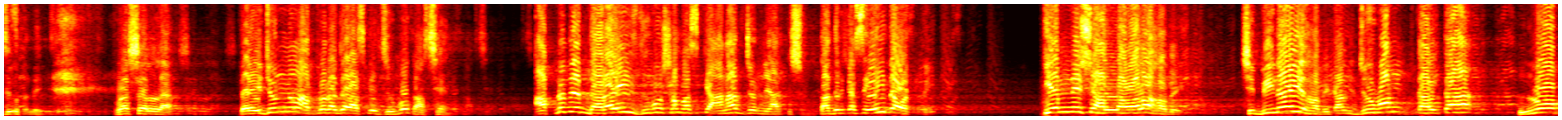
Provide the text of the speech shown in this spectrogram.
জীবনে। মাসাল্লাহ তাই এই জন্য আপনারা যারা আজকে যুবক আছেন, আপনাদের দ্বারাই যুব সমাজকে আনার জন্য আর কিছু তাদের কাছে এই দাওয়াত নেই। কেমনি সে আল্লাহওয়ালা হবে? সে বিনয়ী হবে, কারণ যুবন কালটা লোভ।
